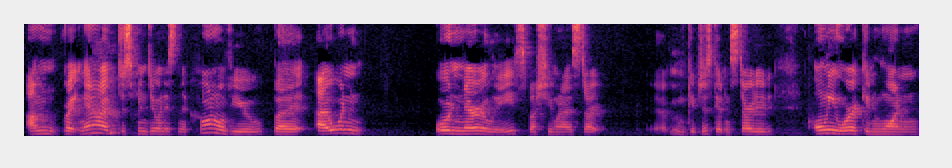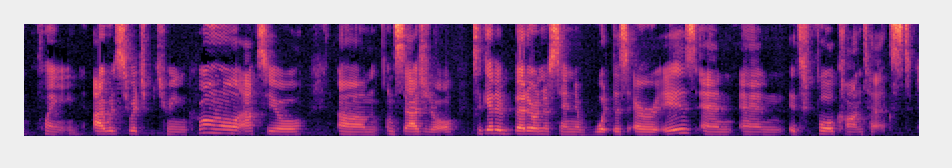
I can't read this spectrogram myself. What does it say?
I'm right now I've just been doing this in the coronal view, but I wouldn't ordinarily, especially when I start um, just getting started, only work in one plane. I would switch between coronal, axial, um, and sagittal to get a better understanding of what this error is and and its full context.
